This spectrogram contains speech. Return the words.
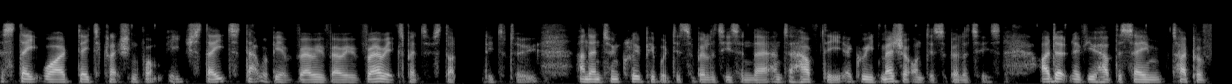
a statewide data collection from each state? That would be a very very very expensive study to do, and then to include people with disabilities in there and to have the agreed measure on disabilities. I don't know if you have the same type of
